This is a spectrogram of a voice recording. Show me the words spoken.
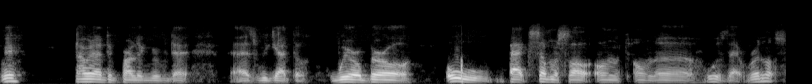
Yeah. I would have to probably agree with that. As we got the wheelbarrow, oh, back somersault on on uh who was that? Reynolds?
